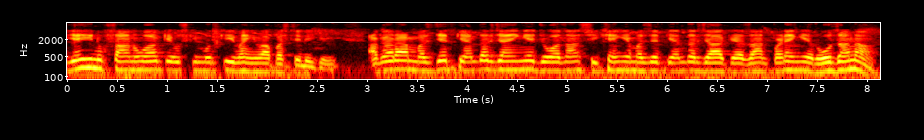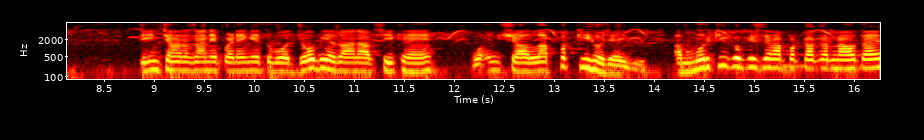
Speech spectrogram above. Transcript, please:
یہی نقصان ہوا کہ اس کی مرکی وہیں واپس چلی گئی۔ اگر آپ مسجد کے اندر جائیں گے، جو اذان سیکھیں گے، مسجد کے اندر جا کے اذان پڑھیں گے، روزانہ تین چار اذانیں پڑھیں گے، تو وہ جو بھی اذان آپ سیکھ رہے ہیں وہ انشاءاللہ پکی ہو جائے گی۔ اب مرکی کو کس طرح پکا کرنا ہوتا ہے،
